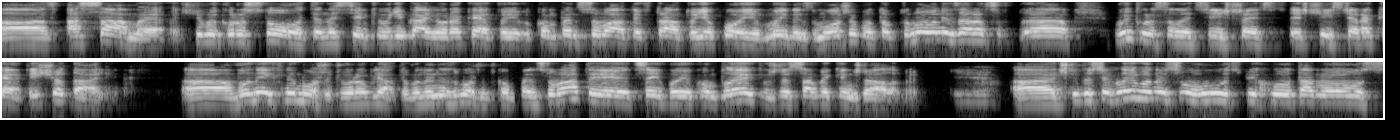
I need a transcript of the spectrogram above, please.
А, саме чи використовувати настільки унікальну ракету, і компенсувати втрату якої ми не зможемо. Тобто, ну вони зараз а, використали ці шесть шість ракет, і що далі? Вони їх не можуть виробляти, вони не зможуть компенсувати цей боєкомплект вже саме кинжалами. А чи досягли вони свого успіху там з,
